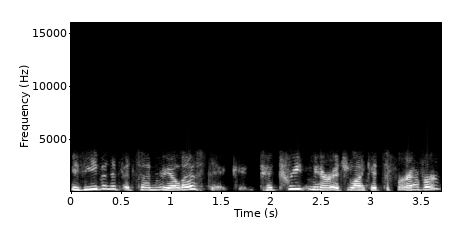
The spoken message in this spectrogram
is even if it's unrealistic, to treat marriage like it's forever.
